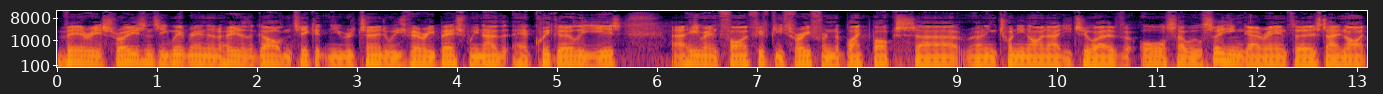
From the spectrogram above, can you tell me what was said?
various reasons. He went round in the heat of the golden ticket and he returned to his very best. We know that how quick early he is. Uh, he ran 5.53 from the black box, uh, running 29.82 overall. So we'll see him go round Thursday night.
